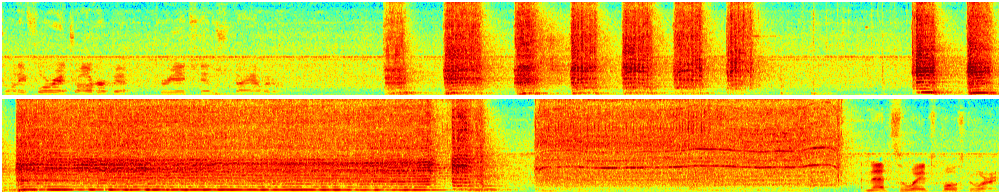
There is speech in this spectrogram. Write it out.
24 inch auger bit, 3 8 inch diameter. And that's the way it's supposed to work.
